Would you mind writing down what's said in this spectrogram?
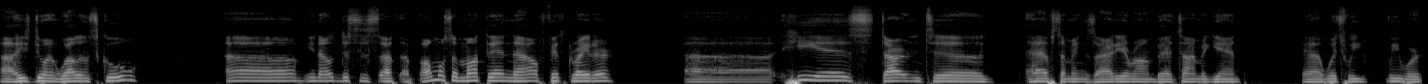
Uh, he's doing well in school. Uh, you know, this is a, a, almost a month in now, fifth grader. Uh, he is starting to have some anxiety around bedtime again uh, which we we were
